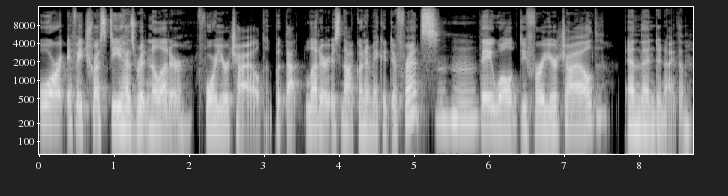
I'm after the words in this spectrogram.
Or if a trustee has written a letter for your child, but that letter is not going to make a difference, Mm-hmm. they will defer your child and then deny them.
